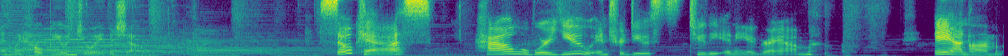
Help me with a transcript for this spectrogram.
and we hope you enjoy the show. So, Cass, how were you introduced to the Enneagram? And um,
